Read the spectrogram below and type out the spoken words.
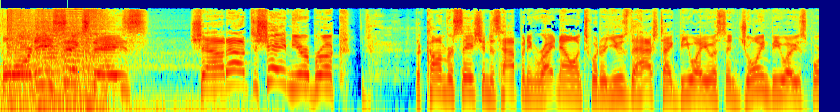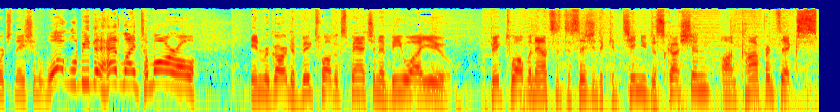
46 days. Shout out to Shay Muirbrook. The conversation is happening right now on Twitter. Use the hashtag BYUSN. Join BYU Sports Nation. What will be the headline tomorrow in regard to Big 12 expansion and BYU? Big 12 announces decision to continue discussion on conference ex-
